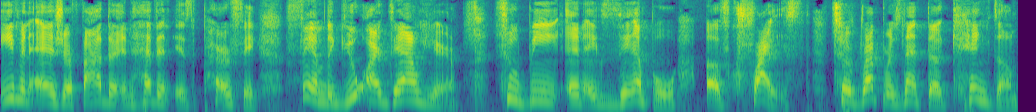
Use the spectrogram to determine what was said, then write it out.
even as your Father in heaven is perfect. Family, you are down here to be an example of Christ, to represent the kingdom.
